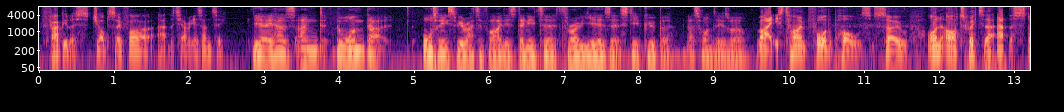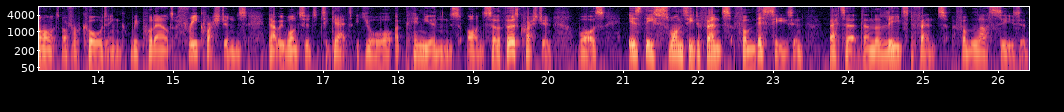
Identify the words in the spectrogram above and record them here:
fabulous job so far at the Terriers, hasn't he? Yeah, he has. And the one that also needs to be ratified is they need to throw years at Steve Cooper at Swansea as well. Right, it's time for the polls. So, on our Twitter at the start of recording, we put out three questions that we wanted to get your opinions on. So, the first question was Is the Swansea defence from this season better than the Leeds defence from last season?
